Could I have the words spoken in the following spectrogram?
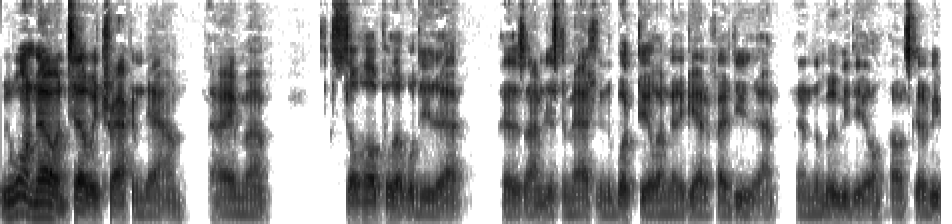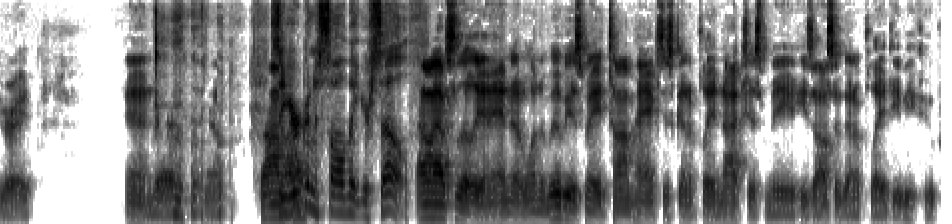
We won't know until we track him down. I'm uh, still hopeful that we'll do that because I'm just imagining the book deal I'm going to get if I do that, and the movie deal. Oh, it's going to be great. And uh, you know, so you're going to solve it yourself. Oh, absolutely. And, and uh, when the movie is made, Tom Hanks is going to play not just me; he's also going to play DB Cooper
